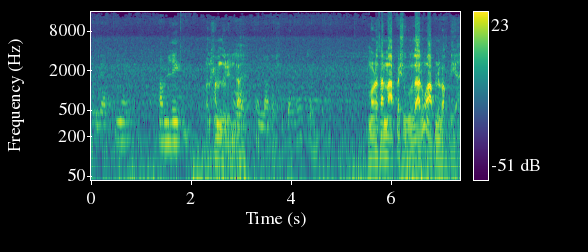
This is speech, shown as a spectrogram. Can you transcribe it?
हो जाती हैं हम लेकिन अल्हम्दुलिल्लाह। अल्लाह का शुक्र है चलता है। मौलाना साहब मैं आपका शुक्रगुजार हूँ आपने वक्त दिया है।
